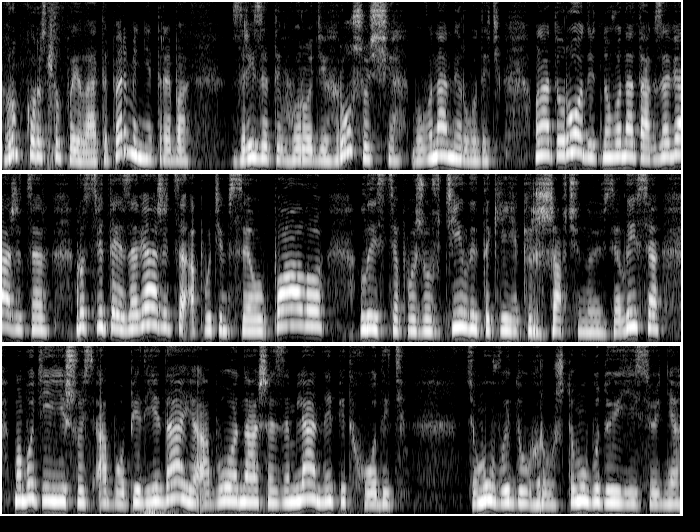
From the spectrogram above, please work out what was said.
Грубку розтопила, а тепер мені треба зрізати в городі грушу ще, бо вона не родить. Вона то родить, але вона так зав'яжеться, розцвіте, зав'яжеться, а потім все упало, листя пожовтіли, такі, як ржавчиною взялися. Мабуть, її щось або під'їдає, або наша земля не підходить цьому виду груш. Тому буду її сьогодні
